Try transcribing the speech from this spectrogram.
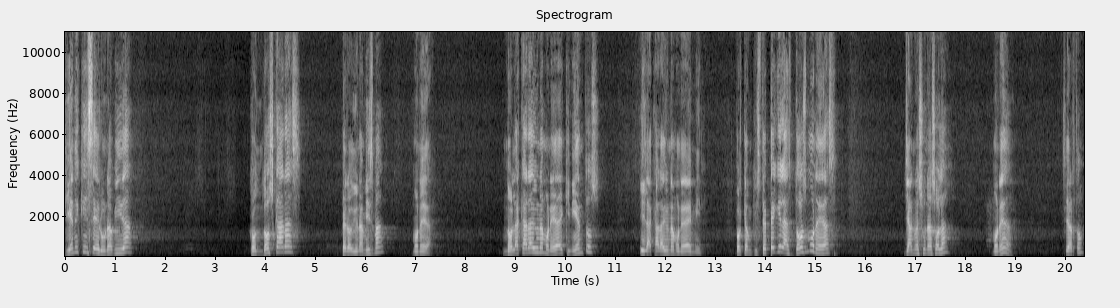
tiene que ser una vida con dos caras, pero de una misma moneda. No la cara de una moneda de 500 y la cara de una moneda de 1000. Porque aunque usted pegue las dos monedas, ya no es una sola moneda. ¿Cierto?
